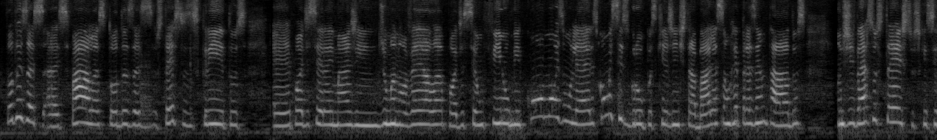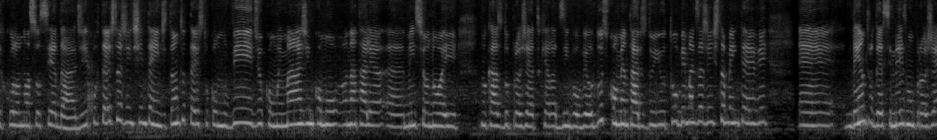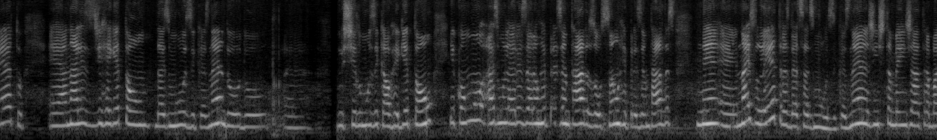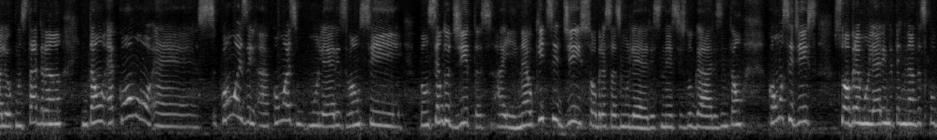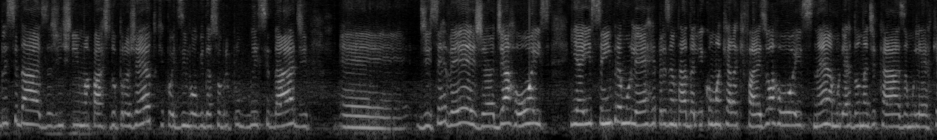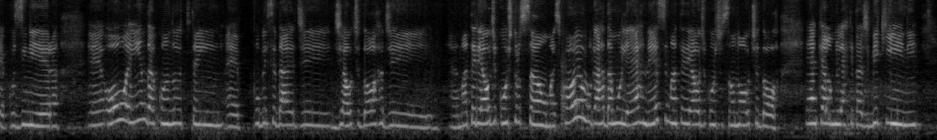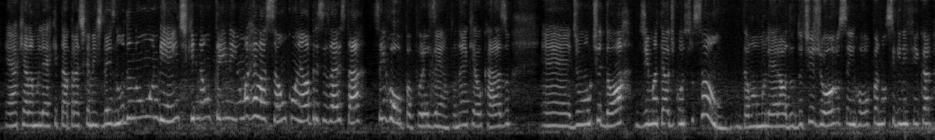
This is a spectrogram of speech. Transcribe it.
todas as, as falas, todos as, os textos escritos, é, pode ser a imagem de uma novela, pode ser um filme, como as mulheres, como esses grupos que a gente trabalha são representados nos diversos textos que circulam na sociedade. E por texto a gente entende tanto texto como vídeo, como imagem, como a Natália é, mencionou aí no caso do projeto que ela desenvolveu dos comentários do YouTube, mas a gente também teve é, dentro desse mesmo projeto é, análise de reggaeton das músicas, né, do, do é, do estilo musical reggaeton e como as mulheres eram representadas ou são representadas né, é, nas letras dessas músicas, né? A gente também já trabalhou com Instagram, então é como é, como, as, como as mulheres vão se vão sendo ditas aí, né? O que se diz sobre essas mulheres nesses lugares? Então, como se diz sobre a mulher em determinadas publicidades? A gente tem uma parte do projeto que foi desenvolvida sobre publicidade é, de cerveja, de arroz, e aí sempre a mulher representada ali como aquela que faz o arroz, né? A mulher dona de casa, a mulher que é cozinheira. É, ou ainda quando tem é, publicidade de, outdoor de é, material de construção, mas qual é o lugar da mulher nesse material de construção no outdoor? É aquela mulher que está de biquíni, é aquela mulher que está praticamente desnuda num ambiente que não tem nenhuma relação com ela precisar estar sem roupa, por exemplo, né? Que é o caso é, de um outdoor de material de construção. Então, uma mulher ao do tijolo sem roupa não significa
